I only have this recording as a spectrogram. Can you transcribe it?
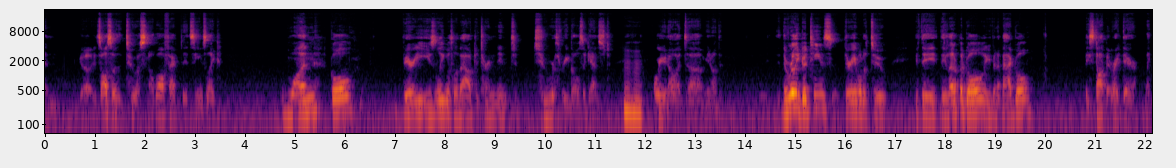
and you know, it's also to a snowball effect. It seems like one goal very easily with Laval can turn into two or three goals against, mm-hmm. or you know it. Uh, you know the, the really good teams they're able to, to if they they let up a goal, even a bad goal, they stop it right there. Like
